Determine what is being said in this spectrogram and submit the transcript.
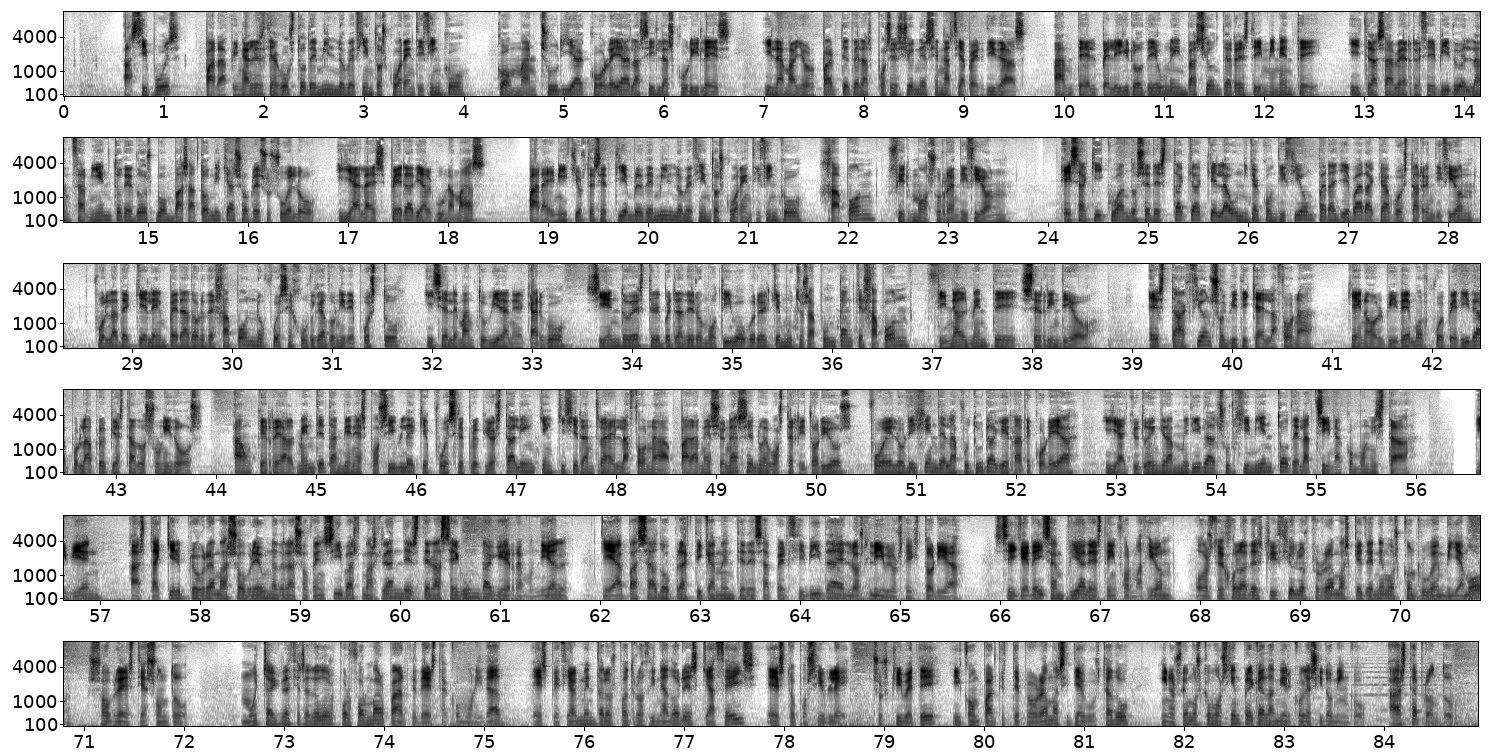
Así pues, para finales de agosto de 1945, con Manchuria, Corea, las Islas Kuriles y la mayor parte de las posesiones en Asia perdidas, ante el peligro de una invasión terrestre inminente, y tras haber recibido el lanzamiento de dos bombas atómicas sobre su suelo y a la espera de alguna más, Para inicios de septiembre de 1945, Japón firmó su rendición. Es aquí cuando se destaca que la única condición para llevar a cabo esta rendición la de que el emperador de Japón no fuese juzgado ni depuesto y se le mantuviera en el cargo, siendo este el verdadero motivo por el que muchos apuntan que Japón finalmente se rindió. Esta acción soviética en la zona, que no olvidemos fue pedida por la propia Estados Unidos, aunque realmente también es posible que fuese el propio Stalin quien quisiera entrar en la zona para anexionarse nuevos territorios, fue el origen de la futura guerra de Corea y ayudó en gran medida al surgimiento de la China comunista. Y bien, hasta aquí el programa sobre una de las ofensivas más grandes de la Segunda Guerra Mundial, que ha pasado prácticamente desapercibida en los libros de historia. Si queréis ampliar esta información, os dejo en la descripción los programas que tenemos con Rubén Villamor sobre este asunto. Muchas gracias a todos por formar parte de esta comunidad, especialmente a los patrocinadores que hacéis esto posible. Suscríbete y comparte este programa si te ha gustado y nos vemos como siempre cada miércoles y domingo. Hasta pronto.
